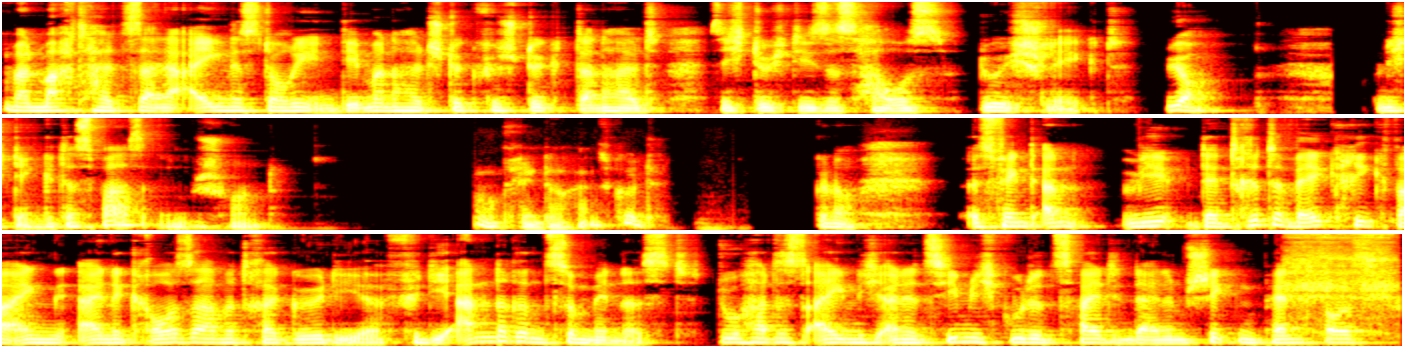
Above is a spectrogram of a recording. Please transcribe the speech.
man macht halt seine eigene Story, indem man halt Stück für Stück dann halt sich durch dieses Haus durchschlägt. Ja. Und ich denke, das war es eben schon. Oh, klingt auch ganz gut. Genau. Es fängt an, wie der dritte Weltkrieg war ein, eine grausame Tragödie, für die anderen zumindest. Du hattest eigentlich eine ziemlich gute Zeit in deinem schicken Penthouse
